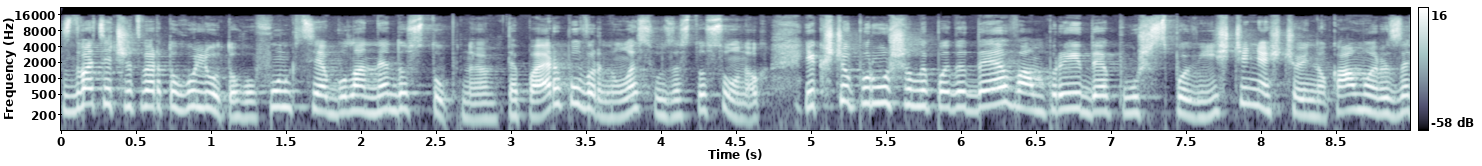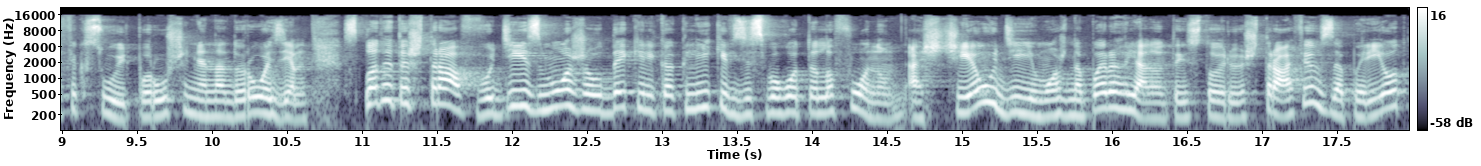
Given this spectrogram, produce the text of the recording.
З 24 лютого функція була недоступною. Тепер повернулась у застосунок. Якщо порушили ПДД, вам прийде пуш-сповіщення, щойно камери зафіксують порушення на дорозі. Сплатити штраф водій зможе у декілька кліків зі свого телефону. А ще у дії можна переглянути історію штрафів за період,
